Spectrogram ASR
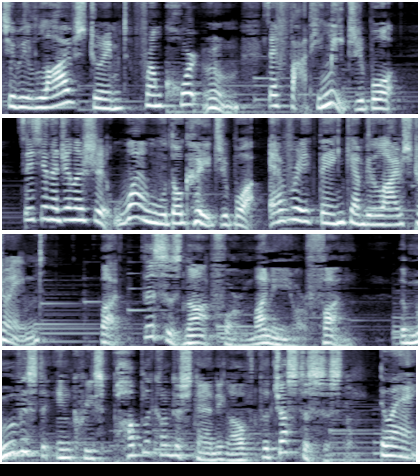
to be live streamed from courtroom 在法庭里直播。所以现在真的是万物都可以直播，everything can be live streamed。But this is not for money or fun. The move is to increase public understanding of the justice system. 对。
